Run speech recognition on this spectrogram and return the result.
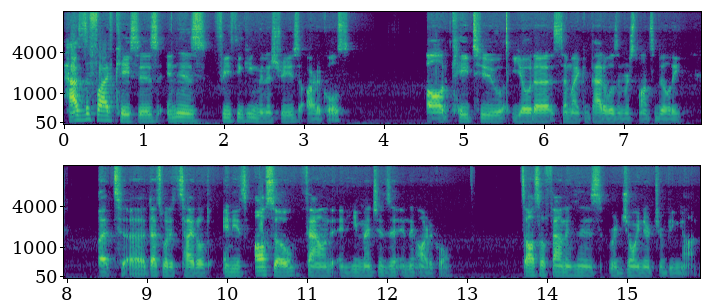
has the five cases in his Free Thinking Ministries articles called K2 Yoda Semi Compatibilism Responsibility. But uh, that's what it's titled. And it's also found, and he mentions it in the article, it's also found in his Rejoinder to Bignon,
